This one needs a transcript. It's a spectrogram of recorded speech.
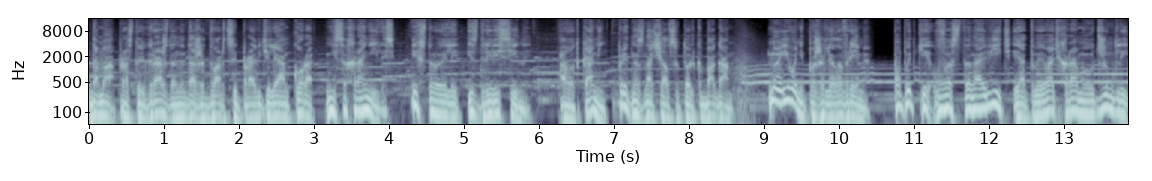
Дома простых граждан и даже дворцы правителей Анкора не сохранились, их строили из древесины. А вот камень предназначался только богам. Но его не пожалело время – Попытки восстановить и отвоевать храмы у джунглей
